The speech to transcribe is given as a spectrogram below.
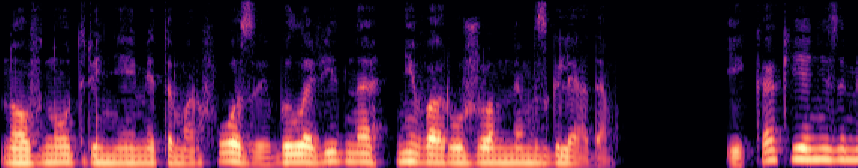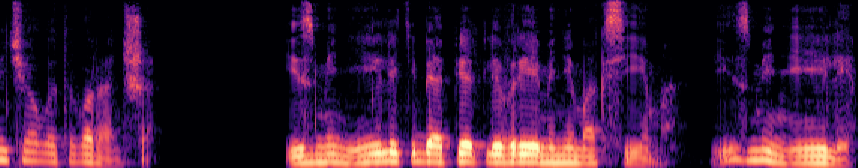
но внутренние метаморфозы было видно невооруженным взглядом. И как я не замечал этого раньше? Изменили тебя петли времени, Максим. Изменили.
